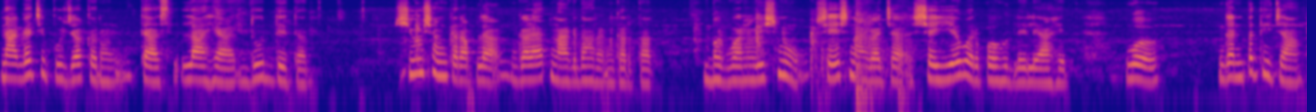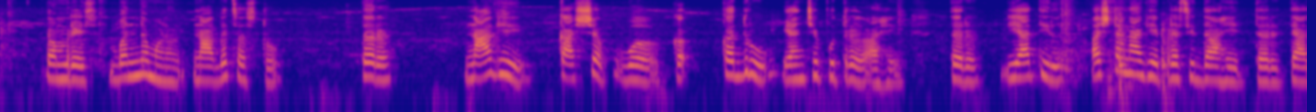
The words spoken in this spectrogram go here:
नागाची पूजा करून त्यास लाह्या दूध देतात. शिवशंकर आपल्या गळ्यात नाग धारण करतात. भगवान विष्णू शेषनागाच्या शय्येवर पोहडलेले आहेत व गणपतीच्या कमरेस बंद म्हणून नागच असतो. तर नाग हे काश्यप व क कद्रू यांचे पुत्र आहे. तर यातील अष्टनाग हे प्रसिद्ध आहेत. तर त्यात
